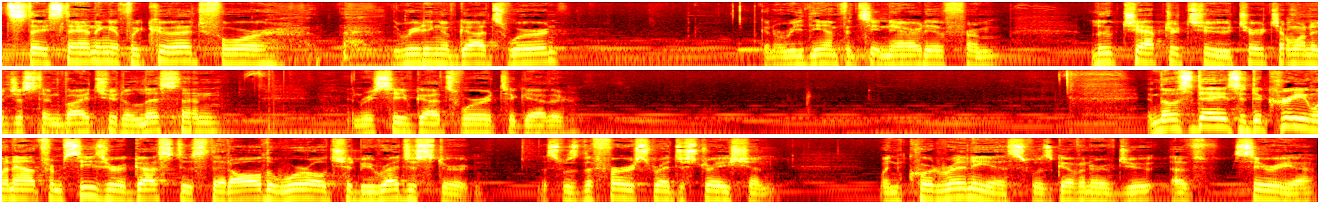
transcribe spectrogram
Let's stay standing if we could for the reading of God's Word. I'm going to read the infancy narrative from Luke chapter 2. Church, I want to just invite you to listen and receive God's Word together. In those days, a decree went out from Caesar Augustus that all the world should be registered. This was the first registration when Quirinius was governor of, Ju- of Syria.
